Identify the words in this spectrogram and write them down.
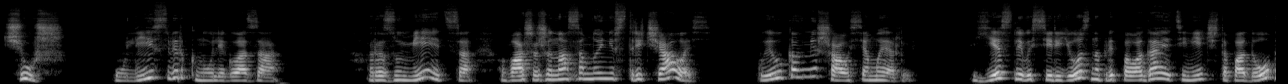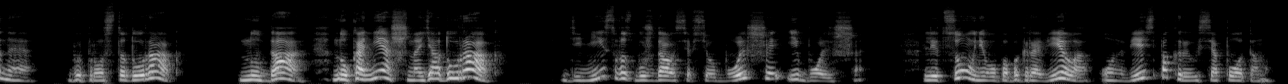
Чушь! У Ли сверкнули глаза. Разумеется, ваша жена со мной не встречалась. Пылко вмешался Мерль. Если вы серьезно предполагаете нечто подобное, вы просто дурак. Ну да, ну конечно, я дурак. Денис возбуждался все больше и больше. Лицо у него побагровело, он весь покрылся потом.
